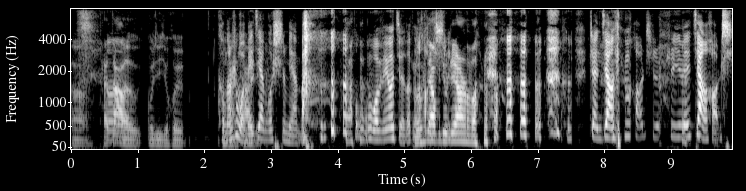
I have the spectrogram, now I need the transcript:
嗯，太大了，估计就会可能是我没见过世面吧，我没有觉得很好龙虾不就吃。这样的吗？蘸酱挺好吃，是因为酱好吃，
